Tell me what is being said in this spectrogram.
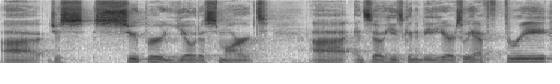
Uh, just super Yoda smart. Uh, and so he's going to be here. So we have three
